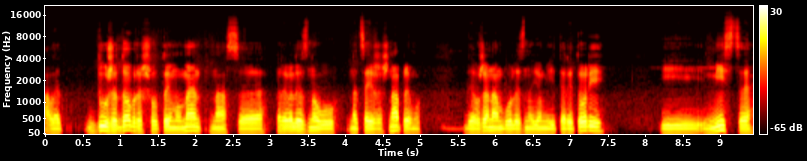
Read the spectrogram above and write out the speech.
Але дуже добре, що в той момент нас е, перевели знову на цей же ж напрямок, де вже нам були знайомі і території, і місце.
